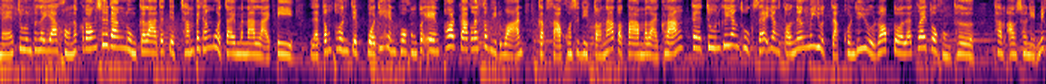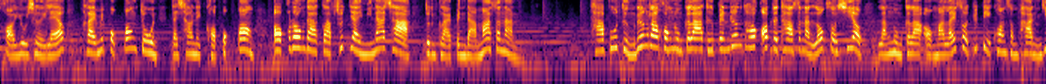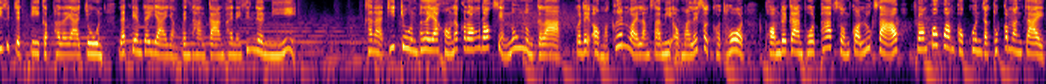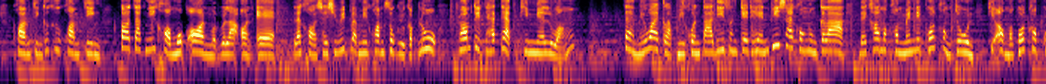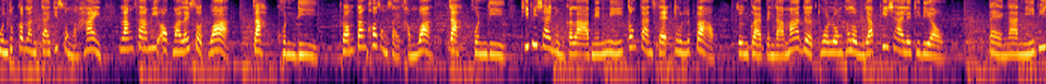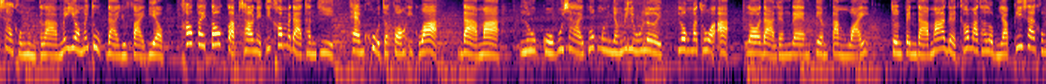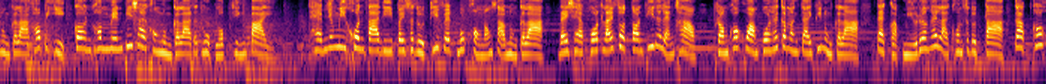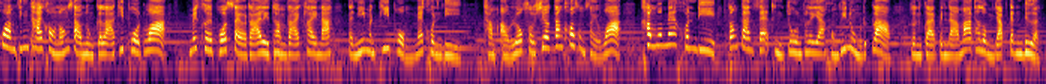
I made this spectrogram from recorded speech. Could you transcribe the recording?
แม้จูนภรรยาของนักร้องชื่อดังหนุ่มกะลาจะเจ็บช้ำไปทั้งหัวใจมานานหลายปี และต้องทนเจ็บปวดที่เห็นผัวของตัวเองพอดรักและสวีทหวานกับสาวคนสนิทต่อหน้าต่อตามาหลายครั้ง แต่จูนก็ยังถูกแซะอย่างต่อเนื่องไม่หยุดจากคนที่อยู่รอบตัวและใกล้ตัวของเธอทำเอาชาวเน็ตไม่ขออยู่เฉยแล้ว ใครไม่ปกป้องจูน แต่ชาวเน็ตขอปกป้อง ออกโรงด่ากลับชุดใหญ่มีหน้าชา จนกลายเป็นดราม่าสนั่น ถ้าพูดถึงเรื่องราวของหนุ่มกลาถือเป็นเรื่อง Talk of the Town สนั่นโลกโซเชียล หลังหนุ่มกลาออกมาไลฟ์สดยุติความสัมพันธ์ 27 ปีกับภรรยาจูน และเตรียมจะหย่าอย่างเป็นทางการภายในสิ้นเดือนนี้ ขณะที่จูนภรรยาของนักร้องร็อกเสียงนุ่มหนุ่มกลา ก็ได้ออกมาเคลื่อนไหวหลังสามีออกมาไลฟ์สดขอโทษ พร้อมโดยการโพสต์ภาพสวมกอดลูกสาว พร้อมข้อความขอบคุณจากทุกกำลังใจ ความจริงก็คือความจริง ต่อจากนี้ขอมูฟออนหมดเวลาอ่อนแอและขอใช้ชีวิตแบบมีความสุขอยู่กับลูก พร้อมติดแฮชแท็กทีมเมียหลวง แต่ไม่วายกลับมีคนตาดีสังเกตเห็นพี่ชายของหนุ่มกลา ได้เข้ามาคอมเมนต์ในโพสต์ของจูน ที่ออกมาโพสต์ขอบคุณทุกกำลังใจที่ส่งมาให้ หลังสามีออกมาไลฟ์สดว่าจ้ะคนดี พร้อมตั้งข้อสงสัยคำว่าจ้ะคนดี ที่พี่ชายหนุ่มกลาเม้นนี้ต้องการแซะจูนหรือเปล่า จนกลายเป็นดราม่าเดือดทัวร์ลงถล่มยับพี่ชายเลยทีเดียว แต่งานนี้พี่ชายของหนุ่มกลาไม่ยอมให้ถูกด่าอยู่ฝ่ายเดียว เข้าไปโต้กลับชาวเน็ตที่เข้ามาด่าทันที แถมขู่จะฟ้องอีกว่า ด่ามา ลูกกูผู้ชายพวกมึงยังไม่รู้เลย ลงมาทัวอะ รอด่าแรงๆเตรียมตังค์ไว้ จนเป็นดราม่าเดือดเข้ามาถล่มยับพี่ชายของหนุ่มกลาเข้าไปอีก ก่อนคอมเมนต์พี่ชายของหนุ่มกลาจะถูกลบทิ้งไป แถมยังมีคนตาดีไปสะดุดที่ Facebook ของน้องสาวหนุ่มกะลา ได้แชร์โพสต์ไลฟ์สดตอนพี่แถลงข่าว พร้อมข้อความโพสต์ให้กำลังใจพี่หนุ่มกะลา แต่กลับมีเรื่องให้หลายคนสะดุดตา กับข้อความทิ้งท้ายของน้องสาวหนุ่มกะลาที่โพสต์ว่า ไม่เคยโพสต์ใส่ร้ายหรือทำร้ายใครนะ แต่นี่มันพี่ผมแม่คนดีทำเอาโลกโซเชียลตั้งข้อสงสัยว่าคำว่าแม่คนดีต้องการแซะถึงจูนภรรยาของพี่หนุ่มหรือเปล่า จนกลายเป็นดราม่าถล่มยับกันเดือด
